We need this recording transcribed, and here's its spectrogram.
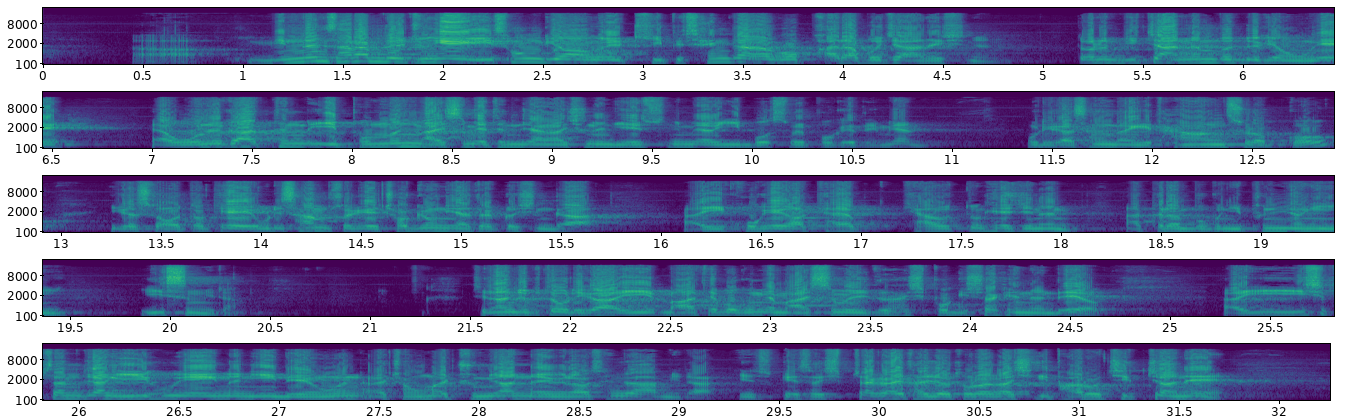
아, 믿는 사람들 중에 이 성경을 깊이 생각하고 바라보지 않으시는 또는 믿지 않는 분들 경우에 오늘 같은 이 본문 말씀에 등장하시는 예수님의 이 모습을 보게 되면 우리가 상당히 당황스럽고 이것을 어떻게 우리 삶 속에 적용해야 될 것인가 아, 이 고개가 갸우뚱해지는 아, 그런 부분이 분명히 있습니다. 지난주부터 우리가 이 마태복음의 말씀을 다시 보기 시작했는데요. 아, 이 23장 이후에 있는 이 내용은 정말 중요한 내용이라고 생각합니다. 예수께서 십자가에 달려 돌아가시기 바로 직전에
